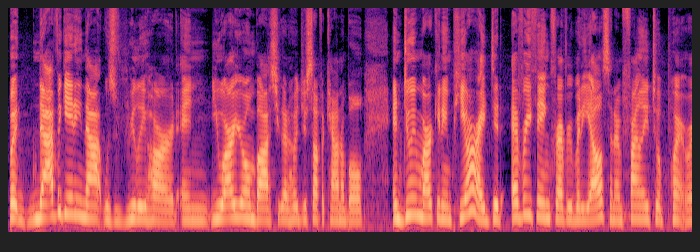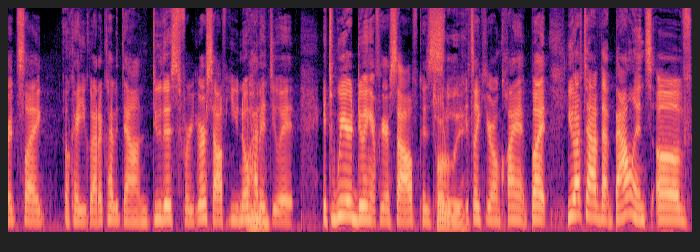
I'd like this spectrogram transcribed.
But navigating that was really hard. And you are your own boss. You got to hold yourself accountable. And doing marketing PR, I did everything for everybody else. And I'm finally to a point where it's like, okay, you got to cut it down. Do this for yourself. You know how to mm. do it. It's weird doing it for yourself because Totally. it's like your own client, but you have to have that balance of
